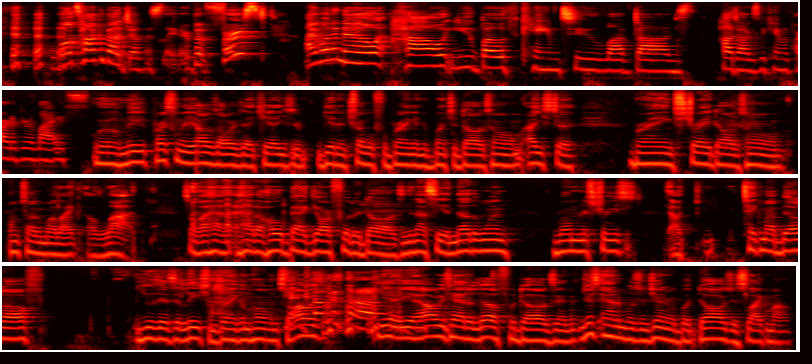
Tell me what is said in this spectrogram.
We'll talk about Jomas later. But first, I want to know how you both came to love dogs, how dogs became a part of your life. Well, me personally, I was always that kid. I used to get in trouble for bringing a bunch of dogs home. I used to bring stray dogs home. I'm talking about like a lot. So I had I had a whole backyard full of dogs, and then I see another one roaming the streets. I take my belt off, use it as a leash, and bring them home. So I always, yeah, yeah, I always had a love for dogs and just animals in general. But dogs is like my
